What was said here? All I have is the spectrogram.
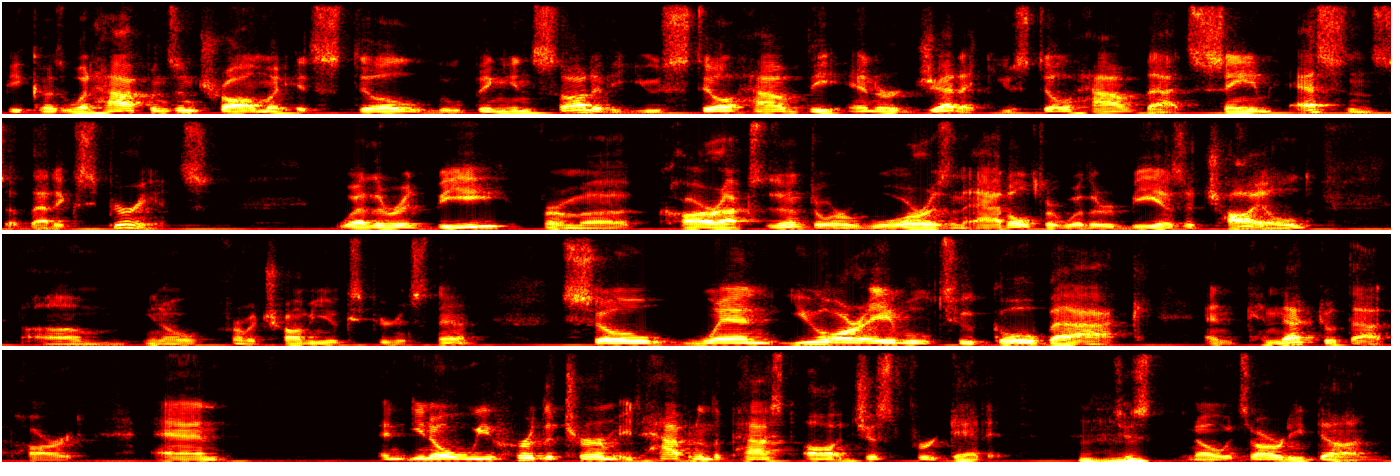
Because what happens in trauma, it's still looping inside of you. You still have the energetic, you still have that same essence of that experience whether it be from a car accident or war as an adult, or whether it be as a child, um, you know, from a trauma you experienced then. So when you are able to go back and connect with that part, and and you know, we've heard the term "it happened in the past." Oh, just forget it. Mm-hmm. Just you know, it's already done.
